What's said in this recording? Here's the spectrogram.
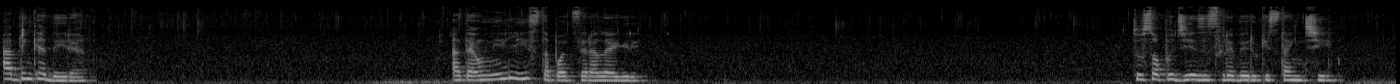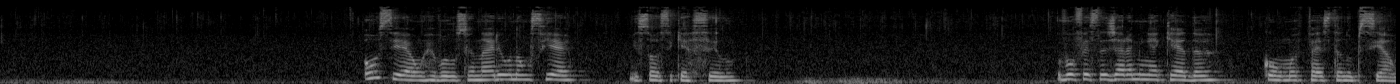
A brincadeira. Até um niilista pode ser alegre. Tu só podias escrever o que está em ti. Se é um revolucionário ou não se é, e só se quer sê-lo. Vou festejar a minha queda com uma festa nupcial.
